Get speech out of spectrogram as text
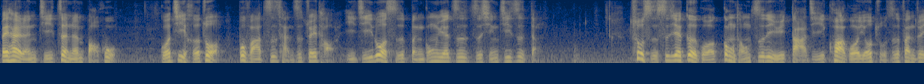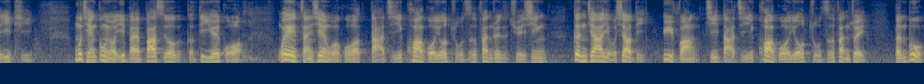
被害人及证人保护、国际合作、不法资产之追讨，以及落实本公约之执行机制等。促使世界各国共同致力于打击跨国有组织犯罪议题。目前共有一百八十六个缔约国。为展现我国打击跨国有组织犯罪的决心，更加有效地预防及打击跨国有组织犯罪，本部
